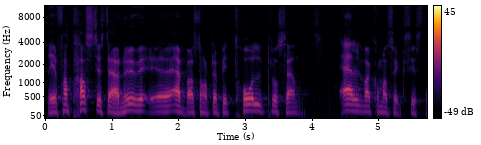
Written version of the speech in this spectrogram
det är fantastiskt det här. Nu är eh, Ebba snart uppe i 12 procent. 11,6 sista.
